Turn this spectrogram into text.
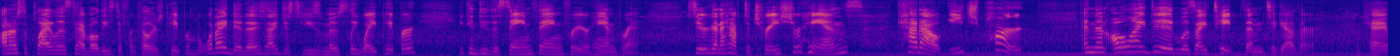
on our supply list I have all these different colors paper, but what I did is I just used mostly white paper. You can do the same thing for your handprint. So you're gonna have to trace your hands, cut out each part, and then all I did was I taped them together, okay?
